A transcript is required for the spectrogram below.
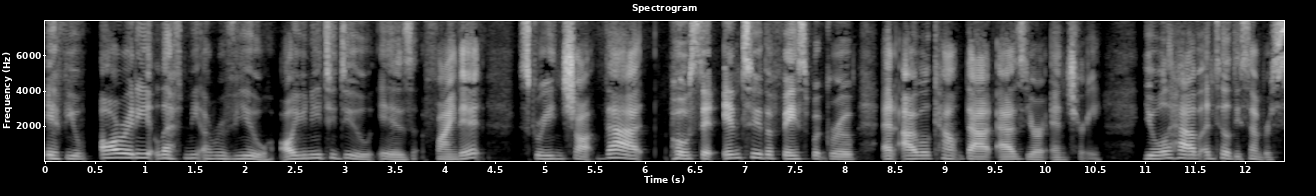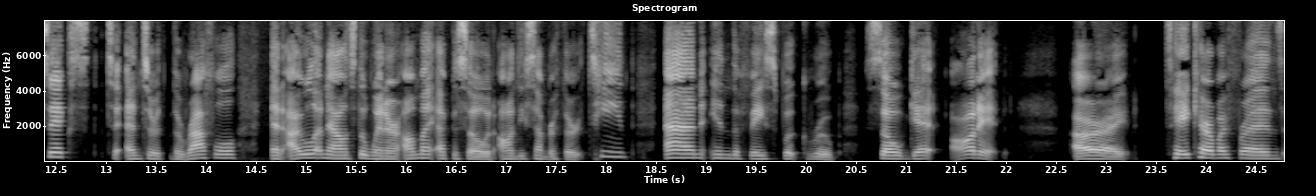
If you've already left me a review, all you need to do is find it, screenshot that, post it into the Facebook group, and I will count that as your entry. You will have until December 6th to enter the raffle, and I will announce the winner on my episode on December 13th and in the Facebook group. So get on it. All right. Take care, my friends,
